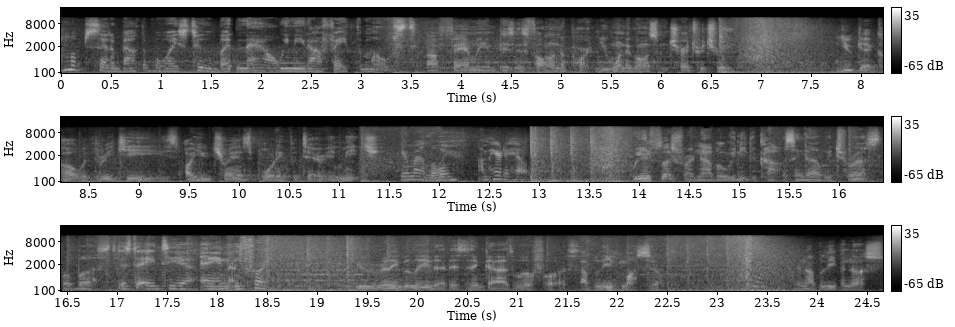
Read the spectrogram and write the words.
I'm upset about the boys too, but now we need our faith the most. Our family and business falling apart, and you want to go on some church retreat? You get caught with three keys. Are you transporting for Terry and Meech? You're my lawyer. I'm here to help. We in flush right now, but we need the cops. And God we trust or bust. Just the ATF ain't nothing free. You really believe that this is in God's will for us? I believe in myself. And I believe in us.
